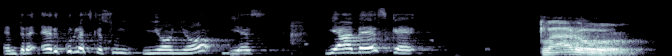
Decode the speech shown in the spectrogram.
Entre Hércules, que es un ñoño, y es y que... Claro.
